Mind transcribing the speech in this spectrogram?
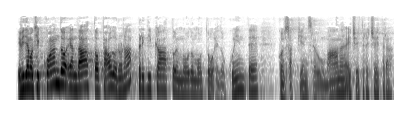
E vediamo che quando è andato Paolo non ha predicato in modo molto eloquente, con sapienza umana, eccetera, eccetera.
